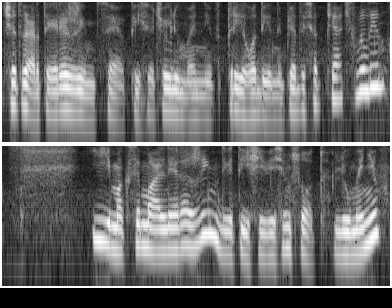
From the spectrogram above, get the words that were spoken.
Четвертий режим це 1000 люменів 3 години 55 хвилин. І максимальний режим 2800 люменів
